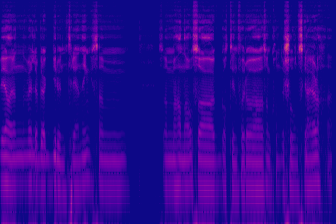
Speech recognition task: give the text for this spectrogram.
Vi har en veldig bra grunntrening som, som han har også har gått inn for ha sånn kondisjonsgreier. da.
